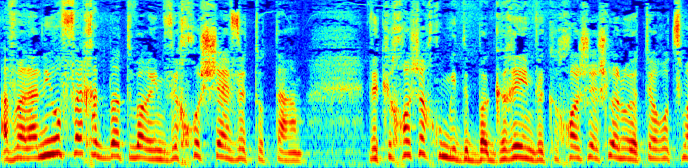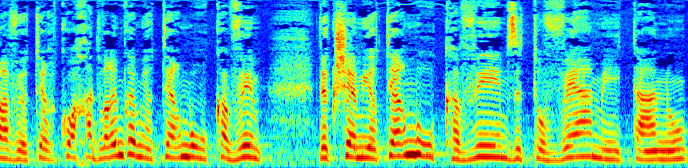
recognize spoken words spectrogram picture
אבל אני הופכת בדברים וחושבת אותם. וככל שאנחנו מתבגרים וככל שיש לנו יותר עוצמה ויותר כוח, הדברים גם יותר מורכבים. וכשהם יותר מורכבים, זה תובע מאיתנו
